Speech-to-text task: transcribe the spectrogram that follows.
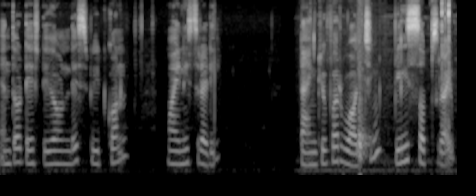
ఎంతో టేస్టీగా ఉండే sweet corn mayonnaise ready. Thank you for watching please subscribe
